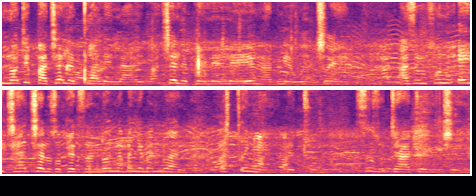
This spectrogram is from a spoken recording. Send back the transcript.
not ibhatshela eqhwalelayo ibhatshela epheleleyo engabi newitshe asimfuni u-ahatshela uzophekisa ntoni abanye abantwana basicingele bethuna sizuthathwe ujeni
